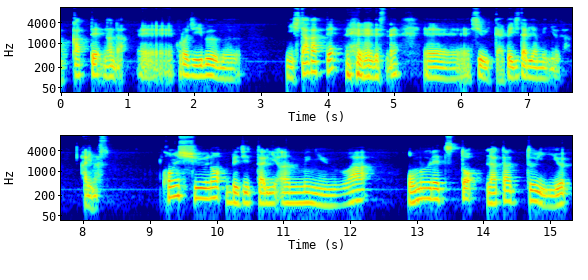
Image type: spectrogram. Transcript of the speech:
っかってなんだ、えーエコロジーブームに従って ですね、えー週1回ベジタリアンメニューがあります。今週のベジタリアンメニューはオムレツとラタトゥイユ。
